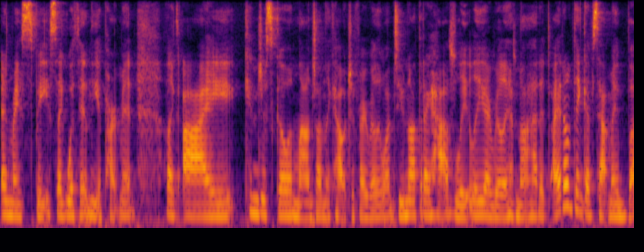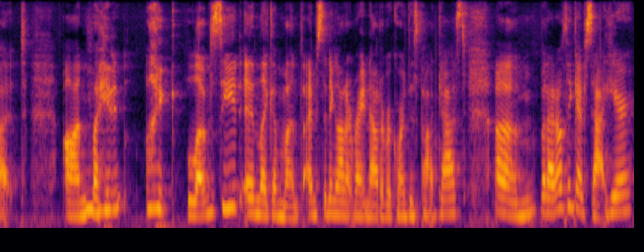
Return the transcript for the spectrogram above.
and my space like within the apartment. Like i can just go and lounge on the couch if i really want to. Not that i have lately. I really have not had it. I don't think i've sat my butt on my like love seat in like a month. I'm sitting on it right now to record this podcast. Um, but i don't think i've sat here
